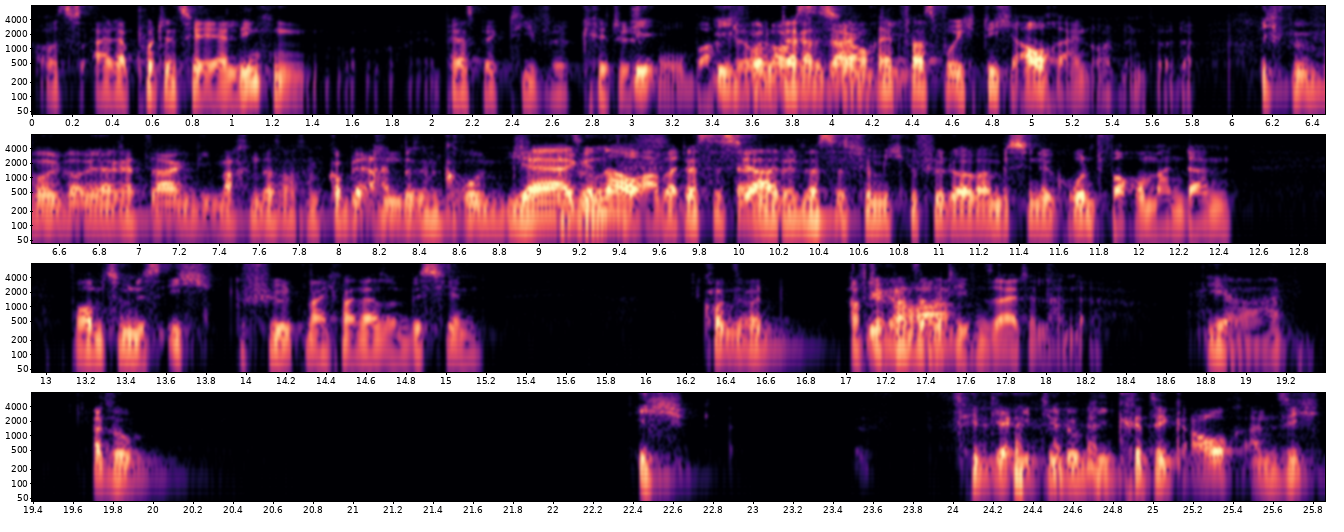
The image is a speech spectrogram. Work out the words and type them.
aus einer potenziell eher linken Perspektive kritisch Ich- beobachte. ich und das ist ja sagen, auch die- etwas, wo ich dich auch einordnen würde. Ich wollte ja gerade sagen, die machen das aus einem komplett anderen Grund. Ja, Also, genau, aber das ist ja, ähm, das ist für mich gefühlt auch immer ein bisschen der Grund, warum man dann, warum zumindest ich gefühlt manchmal da so ein bisschen auf der Ja. konservativen Seite lande. Ja, also ich finde ja Ideologiekritik auch an sich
